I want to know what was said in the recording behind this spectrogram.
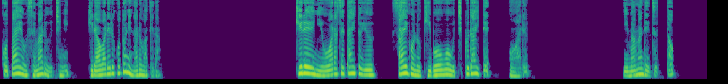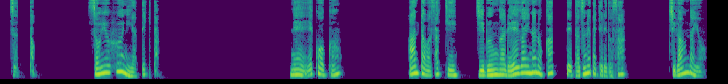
答えを迫るうちに嫌われることになるわけだ。綺麗に終わらせたいという最後の希望を打ち砕いて終わる。今までずっと、ずっと、そういう風にやってきた。ねえ、エコーくん。あんたはさっき自分が例外なのかって尋ねたけれどさ、違うんだよ。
